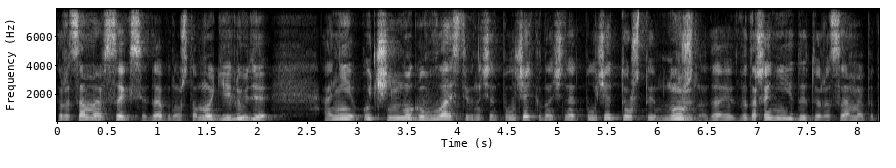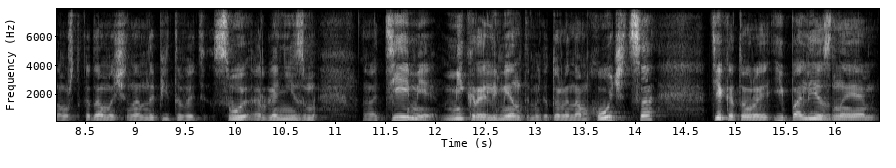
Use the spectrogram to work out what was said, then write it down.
То же самое в сексе, да, потому что многие люди, они очень много власти начинают получать, когда начинают получать то, что им нужно. Да? В отношении еды то же самое, потому что когда мы начинаем напитывать свой организм а, теми микроэлементами, которые нам хочется, те, которые и полезные,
